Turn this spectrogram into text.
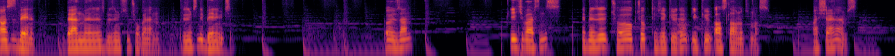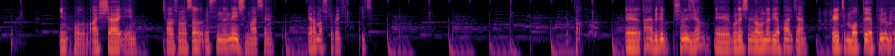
Ama siz beğenin. Beğenmeleriniz bizim için çok önemli. Bizim için de benim için. O yüzden iyi ki varsınız. Hepinize çok çok teşekkür ediyorum. İlk yüz asla unutulmaz. Aşağı iner misin? İn oğlum aşağı in. Çalışma masanın üstünde ne işin var senin? Yaramaz köpek. Git. Tamam. Ee, ha bir de şunu diyeceğim. Ee, burada şimdi ben bunları yaparken Creative modda yapıyorum ya.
